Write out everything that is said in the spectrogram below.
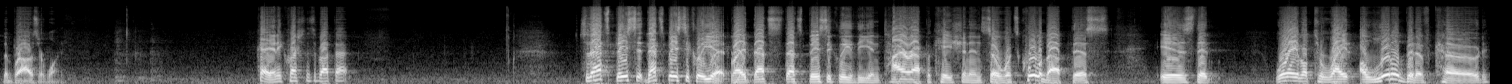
the browser one. Okay, any questions about that? So that's, basic, that's basically it, right? That's, that's basically the entire application. And so what's cool about this is that we're able to write a little bit of code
